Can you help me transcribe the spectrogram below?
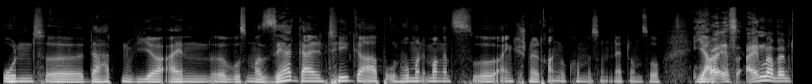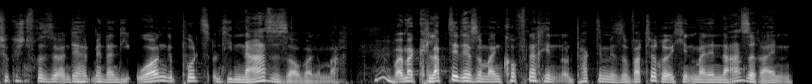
und äh, da hatten wir einen, äh, wo es immer sehr geilen Tee gab und wo man immer ganz äh, eigentlich schnell drangekommen ist und nett und so. Ich ja, war erst einmal beim türkischen Friseur und der hat mir dann die Ohren geputzt und die Nase sauber gemacht. Hm. Auf einmal klappte der so meinen Kopf nach hinten und packte mir so Watteröhrchen in meine Nase rein.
